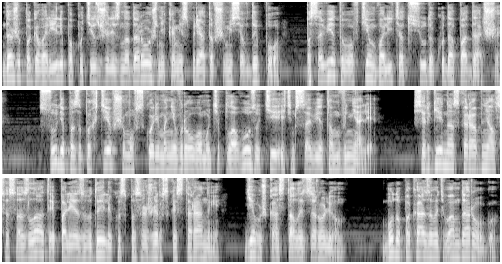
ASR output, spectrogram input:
Даже поговорили по пути с железнодорожниками, спрятавшимися в депо, посоветовав тем валить отсюда куда подальше – Судя по запыхтевшему вскоре маневровому тепловозу, те этим советом вняли. Сергей наскоро обнялся со Златой полез в Делику с пассажирской стороны. Девушка осталась за рулем. «Буду показывать вам дорогу».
